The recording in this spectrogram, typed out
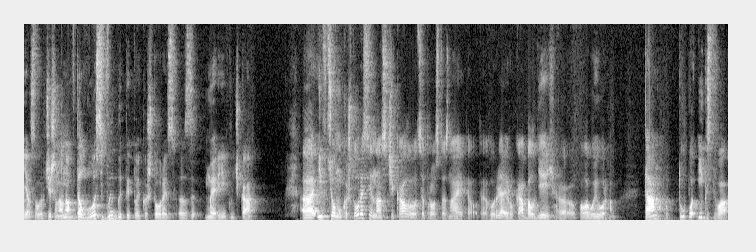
Ярослава Юрчишина. Нам вдалося вибити той кошторис з мерії Кличка. І в цьому кошторисі нас чекало оце просто, знаєте, от горяй рука, балдій половий орган. Там тупо Х2.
